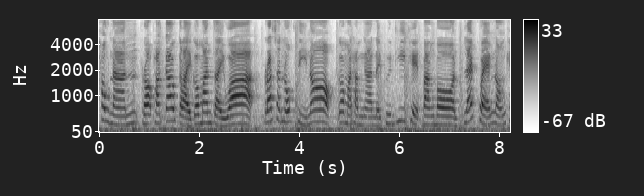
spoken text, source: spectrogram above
เท่านั้น เพราะพักก้าวไกลก็มั่นใจว่า รัชนกสีนอก ก็มาทำงานในพื้นที่เขตบางบอน และแขวงหนองแข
